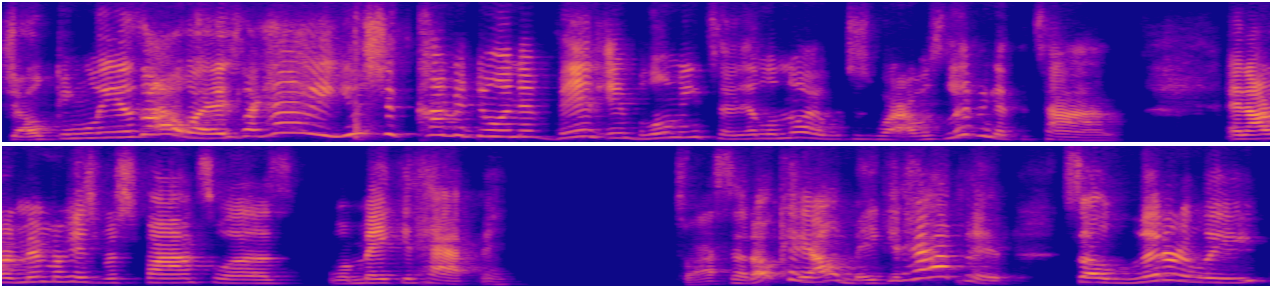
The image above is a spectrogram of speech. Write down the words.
jokingly, as always, like, hey, you should come and do an event in Bloomington, Illinois, which is where I was living at the time. And I remember his response was, well, make it happen. So I said, okay, I'll make it happen. So literally,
